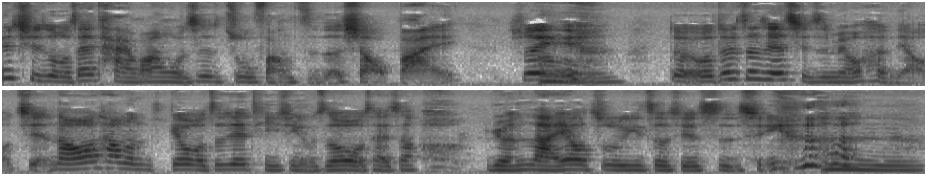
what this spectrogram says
为其实我在台湾我是租房子的小白，所以、嗯 对我对这些其实没有很了解。然后他们给我这些提醒的时候，我才知道哦原来要注意这些事情。嗯，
